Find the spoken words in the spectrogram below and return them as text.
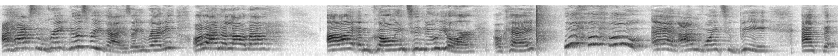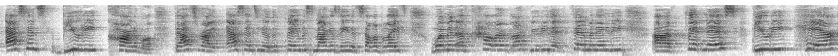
I have some great news for you guys. Are you ready? Hola, Ana Laura. I am going to New York, okay? Woo-hoo-hoo! And I'm going to be at the Essence Beauty Carnival. That's right, Essence, you know, the famous magazine that celebrates women of color, black beauty, that femininity, uh, fitness, beauty, hair,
